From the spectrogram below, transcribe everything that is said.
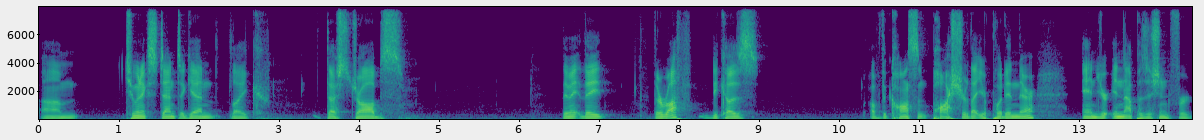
Um, to an extent, again, like desk jobs, they may, they they're rough because of the constant posture that you're put in there, and you're in that position for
